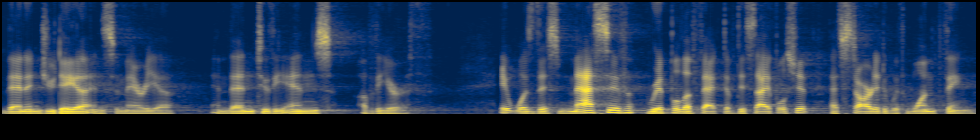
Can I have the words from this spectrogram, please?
then in Judea and Samaria, and then to the ends of the earth. It was this massive ripple effect of discipleship that started with one thing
